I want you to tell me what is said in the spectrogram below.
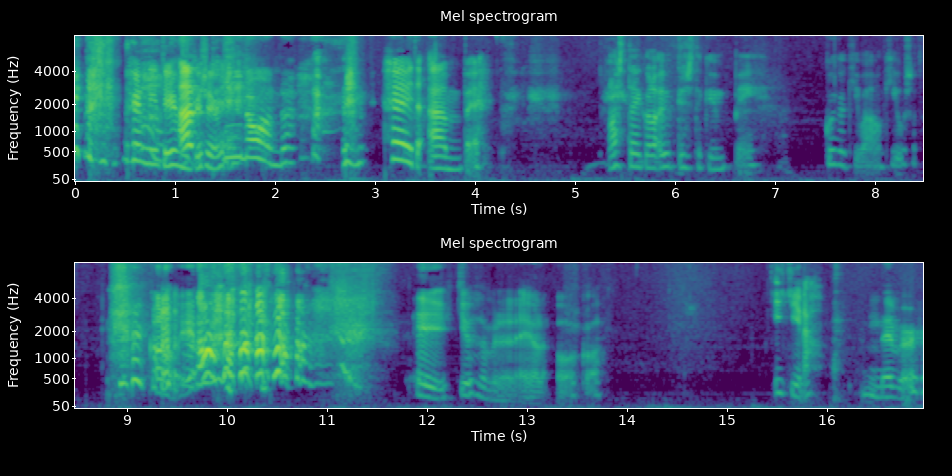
Tämä on niin tyhmä kysymys. Niin on. Heitä MP. Asteikolla ykkösestä kymppiin. Kuinka kiva on kiusata? Karoliina. ei, kiusaaminen ei ole ok. Ikinä. Never.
